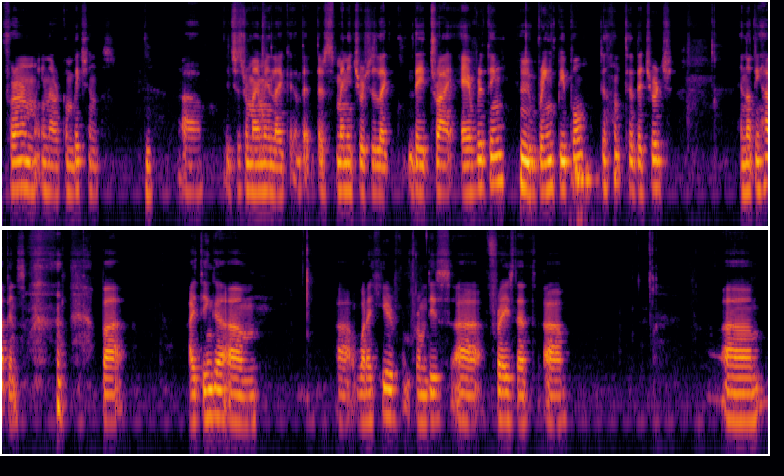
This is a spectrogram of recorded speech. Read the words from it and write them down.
firm in our convictions uh, it just reminds me like that there's many churches like they try everything hmm. to bring people to, to the church and nothing happens but i think uh, um, uh, what i hear from, from this uh, phrase that uh, um,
